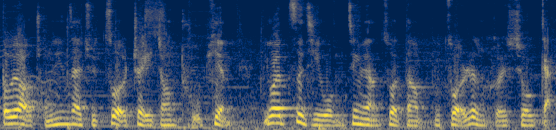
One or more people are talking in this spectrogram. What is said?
都要重新再去做这一张图片，因为字体我们尽量做到不做任何修改。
